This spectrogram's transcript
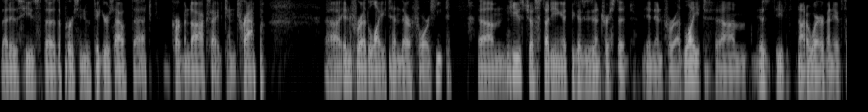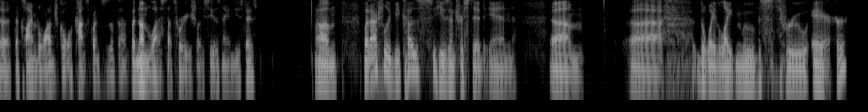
That is, he's the, the person who figures out that carbon dioxide can trap uh, infrared light and therefore heat. Um, Hmm. he's just studying it because he's interested in infrared light. Um, is he's not aware of any of the, the climatological consequences of that, but nonetheless, that's where you usually see his name these days. Um, but actually, because he's interested in um, uh, the way light moves through air,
